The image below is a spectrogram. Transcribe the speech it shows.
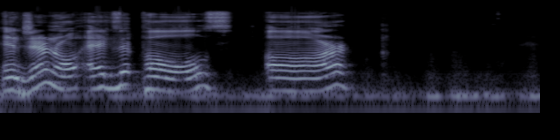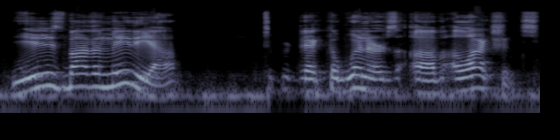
In general, exit polls are used by the media to predict the winners of elections.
